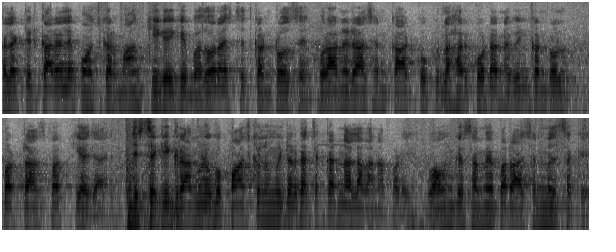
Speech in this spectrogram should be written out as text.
कलेक्ट्रेट कार्यालय पहुंचकर मांग की गई कि भदौरा स्थित कंट्रोल से पुराने राशन कार्ड को लहरकोटा नवीन कंट्रोल पर ट्रांसफ़र किया जाए, जिससे कि ग्रामीणों को पाँच किलोमीटर का चक्कर ना लगाना पड़े। वह उनके समय पर राशन मिल सके।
